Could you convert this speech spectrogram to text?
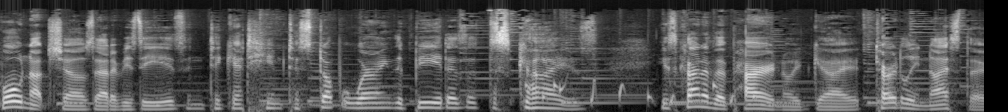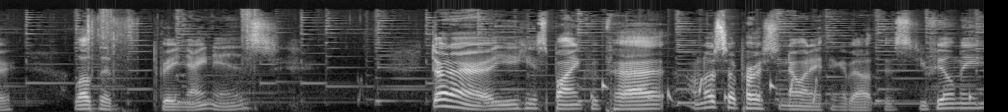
walnut shells out of his ears and to get him to stop wearing the beard as a disguise. He's kind of a paranoid guy. Totally nice though. Love the bananas. Don't know, are you here spying for Pat? I'm not supposed to know anything about this, you feel me?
